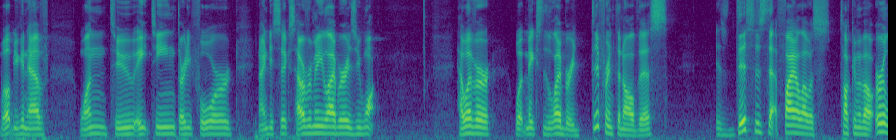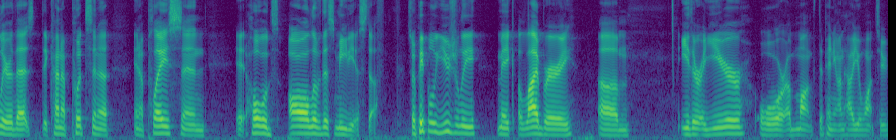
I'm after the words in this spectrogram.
Well, you can have 1, 2, 18, 34, 96, however many libraries you want. However, what makes the library different than all this is this is that file I was talking about earlier that it kind of puts in a, in a place and it holds all of this media stuff. So people usually make a library um, either a year or a month, depending on how you want to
